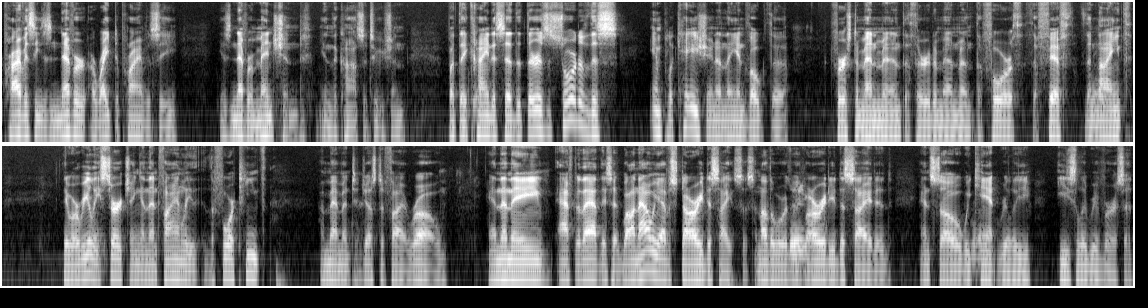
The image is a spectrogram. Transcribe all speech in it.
privacy is never a right to privacy is never mentioned in the Constitution, but they kind of said that there is a sort of this implication, and they invoked the First Amendment, the Third Amendment, the Fourth, the Fifth, the Ninth. They were really searching, and then finally the Fourteenth Amendment to justify Roe. And then they, after that, they said, well, now we have stare decisis. In other words, we've already decided, and so we can't really easily reverse it.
